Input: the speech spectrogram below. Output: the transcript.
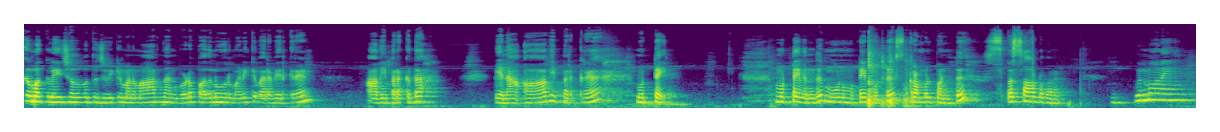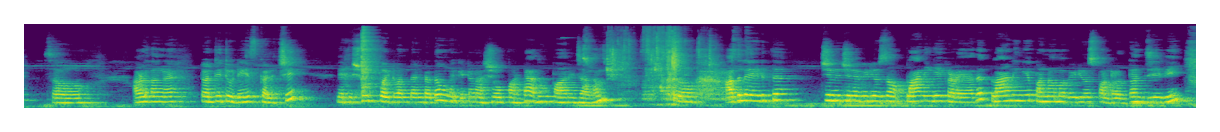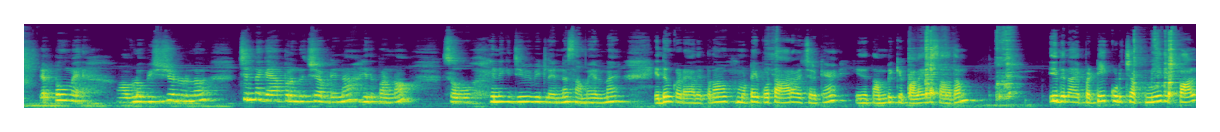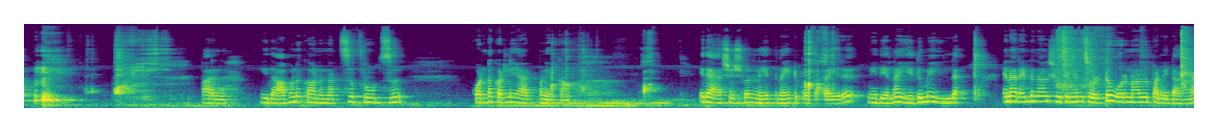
வணக்க மக்களை செல்வத்து ஜீவிக்க மனமார்ந்த அன்போட பதினோரு மணிக்கு வரவேற்கிறேன். ஆவி பறக்குதா? ஏன்னா ஆவி பறக்கிற முட்டை. முட்டை வந்து மூணு முட்டை போட்டு ஸ்க்ரம்பிள் பண்ணிட்டு இப்போ சாப்பிட போகிறேன் குட் மார்னிங் ஸோ அவ்வளோதாங்க டுவெண்ட்டி டூ டேஸ் கழித்து நேற்று ஷூட் போயிட்டு வந்தேன்றதை உங்ககிட்ட நான் ஷோ பண்ணிட்டேன். அதுவும் பாரிஜாதம். ஸோ அதில் எடுத்த சின்ன சின்ன வீடியோஸ் தான். பிளானிங்கே கிடையாது. பிளானிங்கே பண்ணாமல் வீடியோஸ் பண்ணுறது தான் ஜிவி எப்போவுமே அவ்வளோ பிஸி ஷெட்யூல் இருந்தாலும் சின்ன கேப் இருந்துச்சு அப்படின்னா இது பண்ணோம். ஸோ இன்றைக்கி ஜிவி வீட்டில் என்ன சமையல்னா எதுவும் கிடையாது. இப்போ தான் முட்டை போட்டு ஆற வச்சுருக்கேன். இது தம்பிக்கு பழைய சாதம். இது நான் இப்போ டீ குடித்த மீதி பால். பாருங்கள் இது அவனுக்கான நட்ஸு ஃப்ரூட்ஸு கொண்டக்கடலையும் ஆட் பண்ணியிருக்கான். இது ஆஸ் யூஷுவல் நேற்று நைட்டு போட்ட தயிர். மீதியெல்லாம் எதுவுமே இல்லை. ஏன்னா ரெண்டு நாள் ஷூட்டிங்குன்னு சொல்லிட்டு ஒரு நாள் பண்ணிட்டாங்க.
